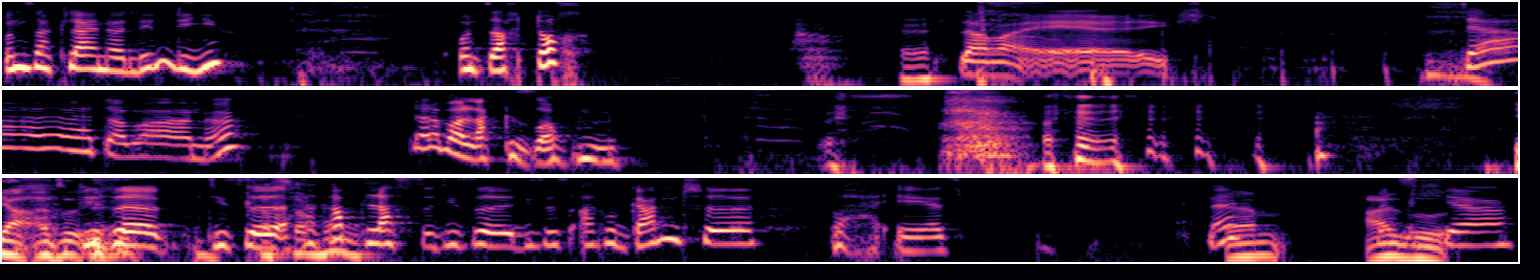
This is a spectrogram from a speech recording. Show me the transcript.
Unser kleiner Lindy. Und sagt doch. Hä? Ich sag mal, ey, ich, der hat aber, ne? Der hat aber Lack gesoffen. Ja, also Diese, diese Move. Herablasse, diese, dieses arrogante, boah, ey, jetzt ne? ähm, also mich ja,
